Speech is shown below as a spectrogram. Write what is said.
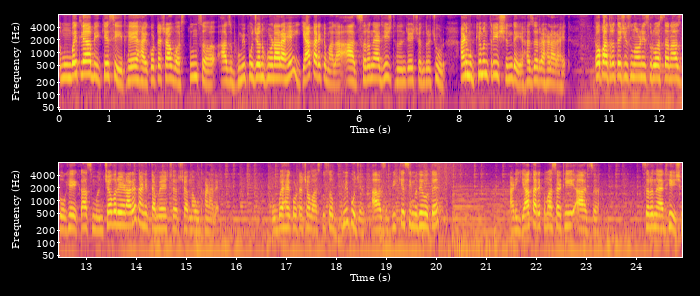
तर मुंबईतल्या बीकेसीत हे हायकोर्टाच्या वस्तूंचं आज भूमिपूजन होणार आहे. या कार्यक्रमाला आज सरन्यायाधीश धनंजय चंद्रचूड आणि मुख्यमंत्री शिंदे हजर राहणार आहेत. अपात्रतेची सुनावणी सुरू असताना आज दोघे एकाच मंचावर येणार आहेत आणि त्यामुळे चर्चांना उधाण आलंय. मुंबई हायकोर्टाच्या वास्तूचं भूमिपूजन आज बीकेसीमध्ये होतंय. आणि या कार्यक्रमासाठी आज सरन्यायाधीश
